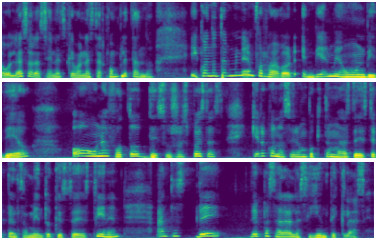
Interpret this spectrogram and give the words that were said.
o las oraciones que van a estar completando. Y cuando terminen, por favor, envíenme un video o una foto de sus respuestas. Quiero conocer un poquito más de este pensamiento que ustedes tienen antes de, de pasar a la siguiente clase.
